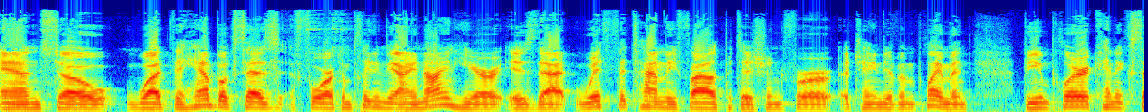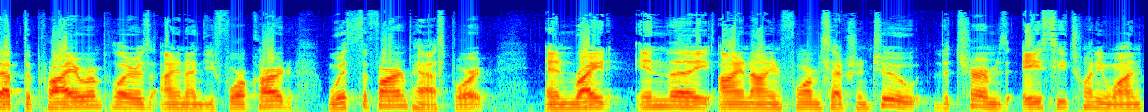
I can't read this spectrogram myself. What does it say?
And so, what the handbook says for completing the I 9 here is that with the timely filed petition for a change of employment, the employer can accept the prior employer's I 94 card with the foreign passport and write in the I 9 form section 2 the terms AC 21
